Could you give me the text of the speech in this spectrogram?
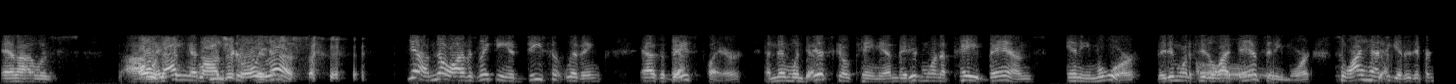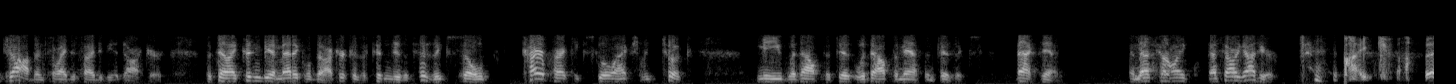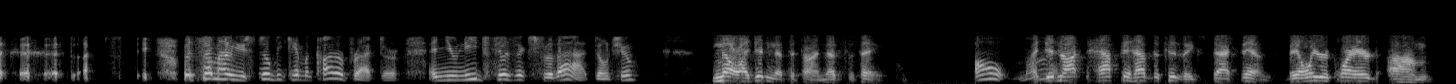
and I was. Uh, oh, that's logical. Yes. Yeah, no, I was making a decent living as a bass player, and then when Yeah. disco came in, they didn't want to pay bands anymore. They didn't want to pay the live Oh. bands anymore, so I had Yeah. to get a different job, and so I decided to be a doctor. But then I couldn't be a medical doctor because I couldn't do the physics, so chiropractic school actually took me without the without the math and physics back then, and that's how I that's how I got here. My God. But somehow you still became a chiropractor, and you need physics for that, don't you? no, I didn't at the time. That's the thing. Oh, my. I did not have to have the physics back then. They only required um,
